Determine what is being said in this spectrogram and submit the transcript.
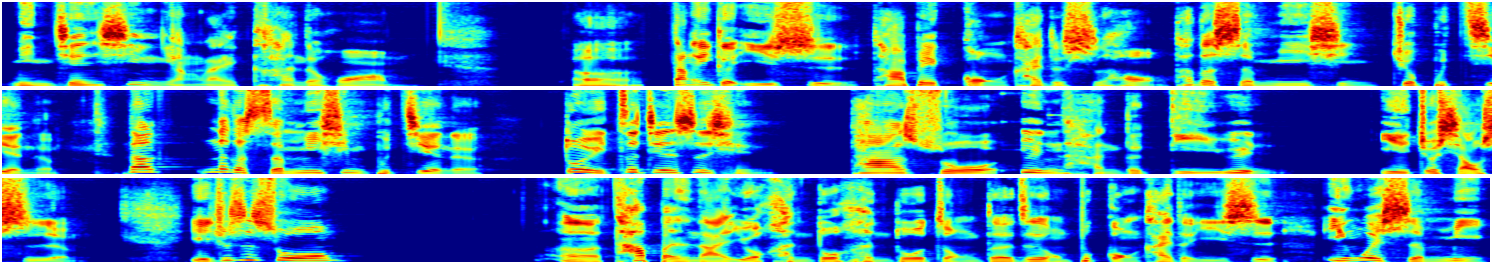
民间信仰来看的话，呃，当一个仪式它被公开的时候，它的神秘性就不见了。那那个神秘性不见了，对于这件事情它所蕴含的底蕴也就消失了。也就是说。呃，它本来有很多很多种的这种不公开的仪式，因为神秘，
